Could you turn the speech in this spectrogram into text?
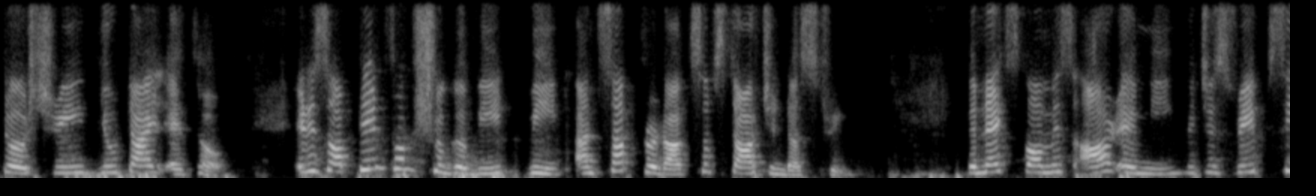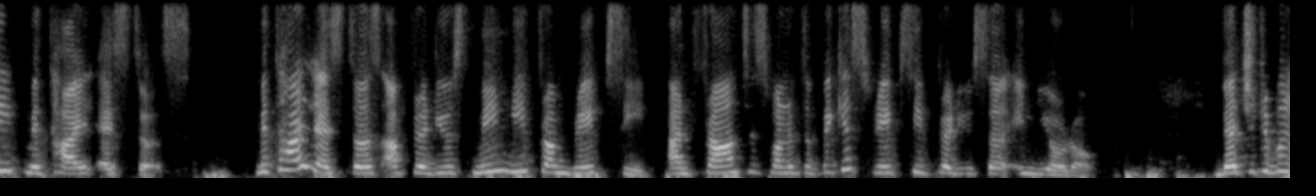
tertiary butyl ether. It is obtained from sugar beet, wheat, and subproducts of starch industry. The next form is RME, which is rapeseed methyl esters. Methyl esters are produced mainly from rapeseed, and France is one of the biggest rapeseed producer in Europe. Vegetable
